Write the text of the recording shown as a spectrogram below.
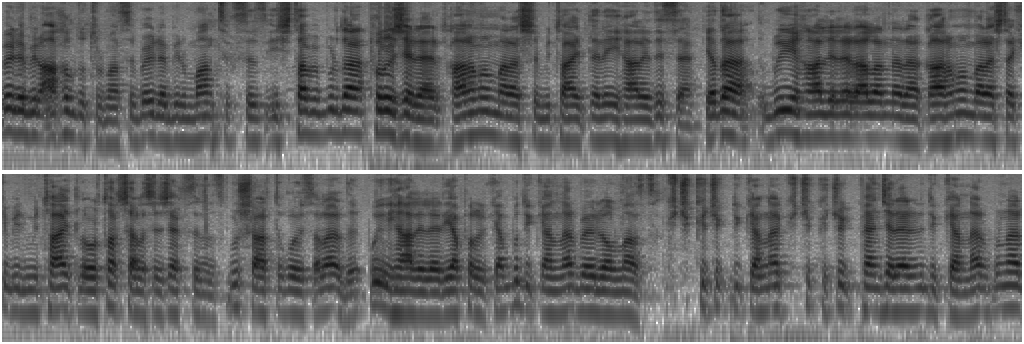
Böyle bir akıl tutulması, böyle bir mantıksız iş. Tabi burada projeler Kahramanmaraşlı müteahhitlere ihale edilse ya da bu ihaleleri alanlara Kahramanmaraş'taki bir müteahhitle ortak çalışacaksınız. Bu şartı koysalardı bu ihaleler yapılırken bu dükkanlar böyle olmazdı. Küçük küçük dükkanlar, küçük küçük pencereli dükkanlar. Bunlar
